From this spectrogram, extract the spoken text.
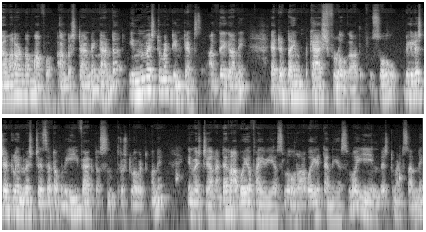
memorandum of understanding and investment intents. అంతేగాని at a time cash flow కాదు. సో రియల్ ఎస్టేట్లో ఇన్వెస్ట్ చేసేటప్పుడు ఈ ఫ్యాక్టర్స్ని దృష్టిలో పెట్టుకొని ఇన్వెస్ట్ చేయాలంటే రాబోయే ఫైవ్ ఇయర్స్లో రాబోయే టెన్ ఇయర్స్లో ఈ ఇన్వెస్ట్మెంట్స్ అన్నీ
